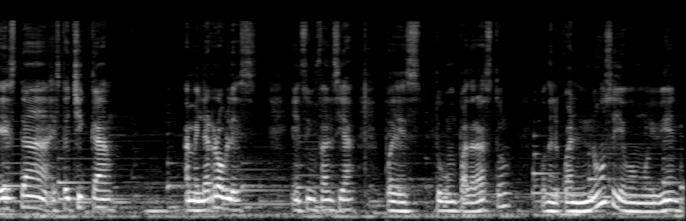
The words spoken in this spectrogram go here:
esta, esta chica, Amelia Robles, en su infancia, pues tuvo un padrastro con el cual no se llevó muy bien.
